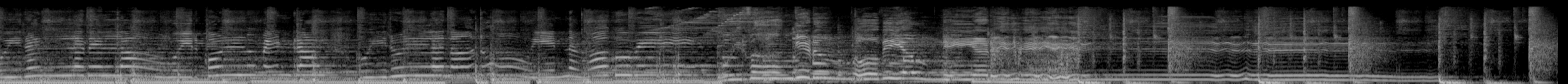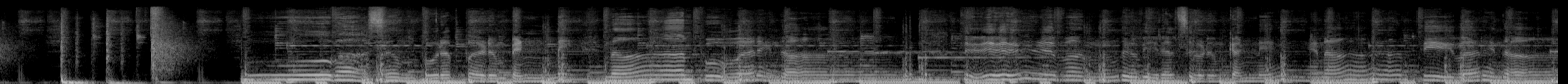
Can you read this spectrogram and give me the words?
உயிரல்லதெல்லாம் உயிர் கொள்ளும் என்றால் உயிருள்ள நானோ என்ன ஆகுவே? ஓவியம் நீ அடி புறப்படும் பெண்ணே நான் தான் பூவரைந்தார் வந்து விரல் சுடும் கண்ணே நான் தீவரைந்தார்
